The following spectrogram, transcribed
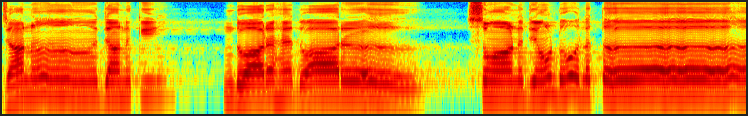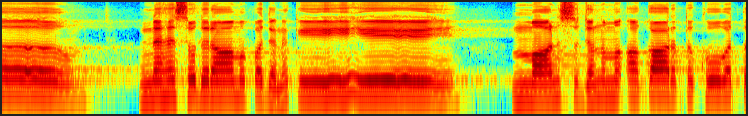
ਜਨ ਜਨ ਕੀ ਦਵਾਰ ਹੈ ਦਵਾਰ ਸੁਆਨ ਜਿਉ ਢੋਲਤ ਨਹਿ ਸੁਧ ਰਾਮ ਭਜਨ ਕੀ। ਮਾਨਸ ਜਨਮ ਆਕਾਰਤ ਖੋਵਤ।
